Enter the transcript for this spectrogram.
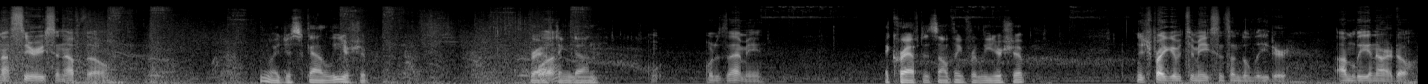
Not serious enough, though. Ooh, I just got leadership crafting done. What does that mean? I crafted something for leadership. You should probably give it to me since I'm the leader. I'm Leonardo.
